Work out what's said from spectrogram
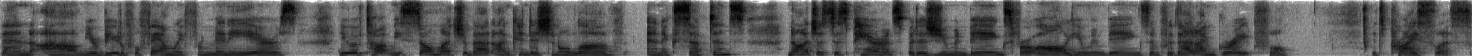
and um, your beautiful family for many years. You have taught me so much about unconditional love and acceptance, not just as parents, but as human beings, for all human beings. And for that, I'm grateful. It's priceless.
